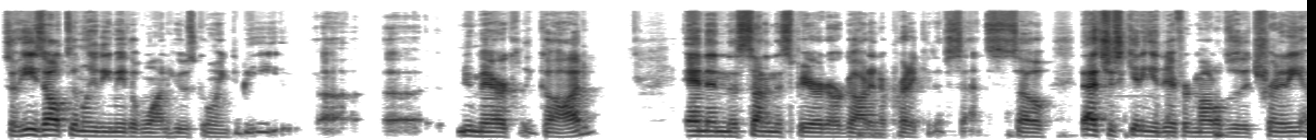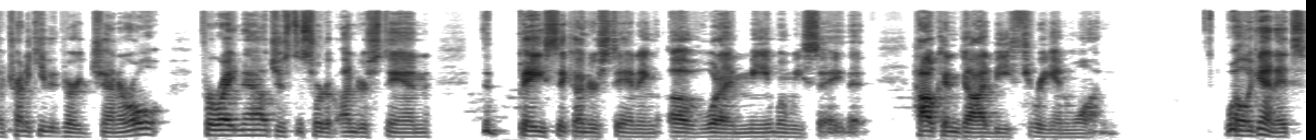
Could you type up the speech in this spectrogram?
So he's ultimately the one who's going to be uh, uh, numerically God. And then the Son and the Spirit are God in a predicative sense. So that's just getting into different models of the Trinity. I'm trying to keep it very general for right now, just to sort of understand the basic understanding of what I mean when we say that how can God be three in one? Well, again, it's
